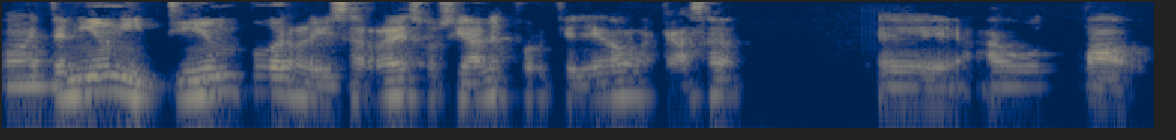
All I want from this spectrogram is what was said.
no he tenido ni tiempo de revisar redes sociales porque he llegado a la casa eh, agotado,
